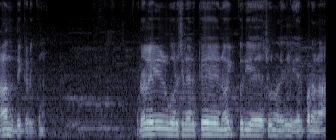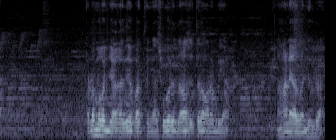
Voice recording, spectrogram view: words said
ஆனந்தத்தை கெடுக்கும். உடலில் ஒரு சிலருக்கு நோய்க்குரிய சூழ்நிலைகள் ஏற்படலாம். உடம்பு கொஞ்சம் ஆகாதே பார்த்துங்க. சுகர் இருந்தாலும் சித்திரம் வர முடியும். நானே அதான் சொல்கிறேன்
